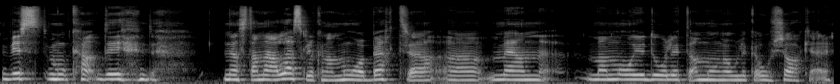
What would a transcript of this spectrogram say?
visst, det, nästan alla skulle kunna må bättre, eh, men man mår ju dåligt av många olika orsaker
